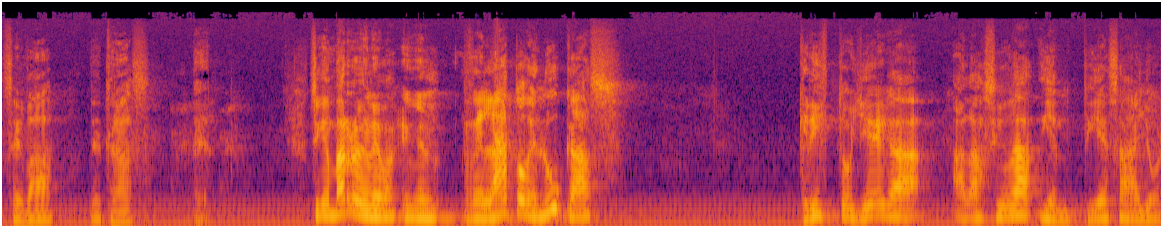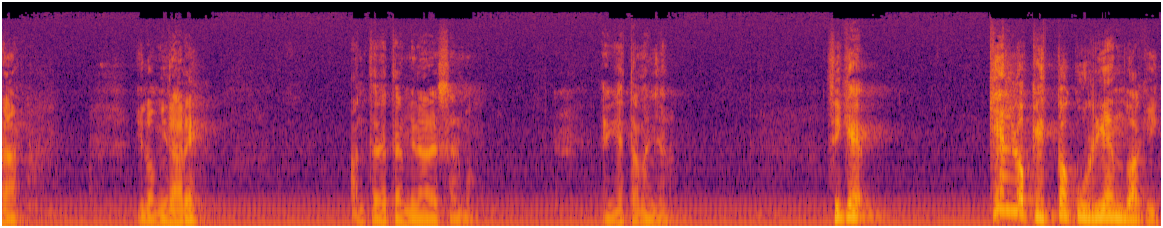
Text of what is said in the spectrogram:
se va detrás de él. Sin embargo, en el, relato de Lucas, Cristo llega a la ciudad y empieza a llorar. Y lo miraré antes de terminar el sermón en esta mañana. Así que, ¿qué es lo que está ocurriendo aquí?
